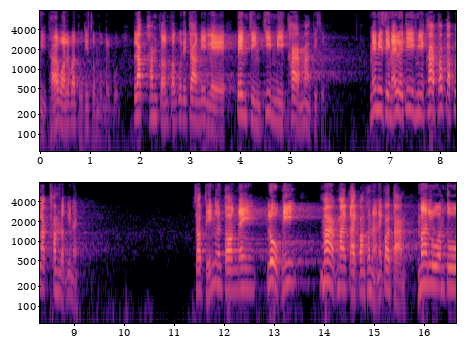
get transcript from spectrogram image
นี่ถาวรวัตถุที่สมบูรณ์บริบูรณ์หลักคำสอนของพระพุทธเจ้านี่แหละเป็นสิ่งที่มีค่ามากที่สุด ไม่มีสิ่งไหนเลยที่มีค่าเท่ากับหลักธรรมหลักวินัยทรัพย์สินเงินทองในโลกนี้มากมายกายกองขนาดไหนก็ตาม มารวมตัว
